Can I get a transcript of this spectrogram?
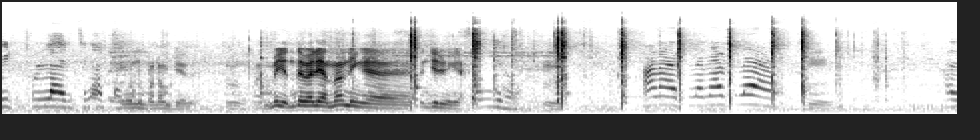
வீட்டு ஃபுல்லா ஆயிடுச்சுன்னா ஒன்றும் பண்ண முடியாது. அந்த மாதிரி எந்த வேலையாக இருந்தாலும் நீங்கள் செஞ்சிருவீங்க. செஞ்சிடும் ம் ஆனா சில நேரத்துல ம் அது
